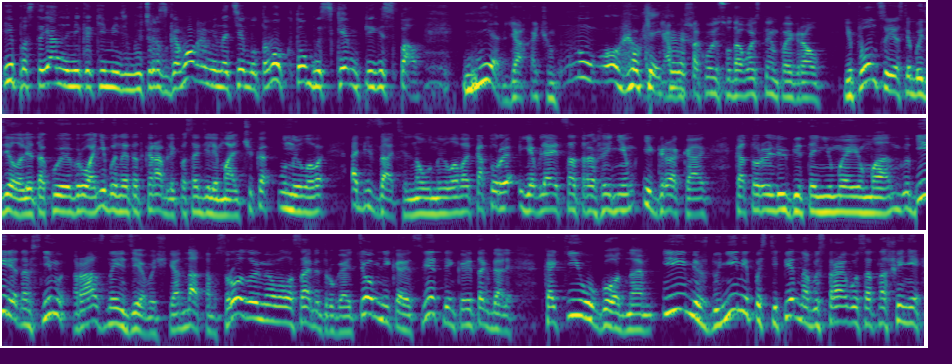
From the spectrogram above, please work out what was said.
и постоянными какими-нибудь разговорами на тему того, кто бы с кем переспал. Нет. Я хочу. Ну, окей, Я бы с такой с удовольствием поиграл. Японцы, если бы делали такую игру, они бы на этот кораблик посадили мальчика, унылого, обязательно унылого, который является отражением игрока, который любит аниме и мангу. И рядом с ним разные девочки. Одна там с розовыми волосами, другая темненькая, светленькая и так далее. Какие угодно. И между ними постепенно выстраиваются отношения.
